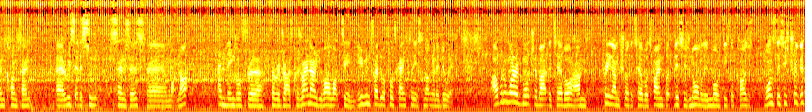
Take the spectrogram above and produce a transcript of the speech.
and content uh, reset the soot sensors uh, and whatnot and then go for a thorough drive. Because right now you are locked in. Even if I do a full scan clear it's not going to do it. I wouldn't worry much about the turbo. I'm pretty damn sure the turbo is fine but this is normal in most diesel cars. Once this is triggered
